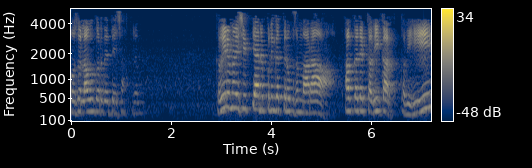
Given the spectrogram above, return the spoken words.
उसको लागू कर देते हैं शास्त्र कबीर मनीष इत्यादि पुलिंग अब कहते कवि कर कवि ही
